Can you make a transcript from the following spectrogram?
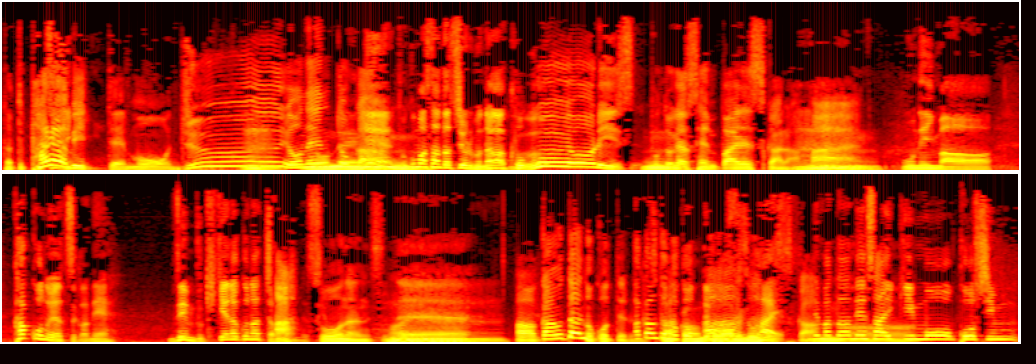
だってパラビってもう14年とうんか、ね、うん徳間さんたちよりも長く、僕よりポッドキャスト先輩ですから、うんはい。もうね、今、過去のやつがね、全部聞けなくなっちゃったあん、ですよ。そうなんですね。あ、アカウントは残ってるアカウントは残って。るんはいですか？で、またね、うん最近も更新、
